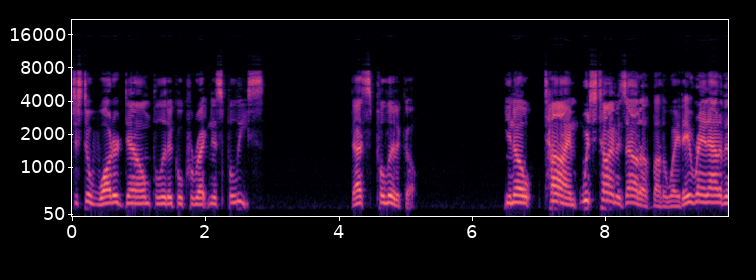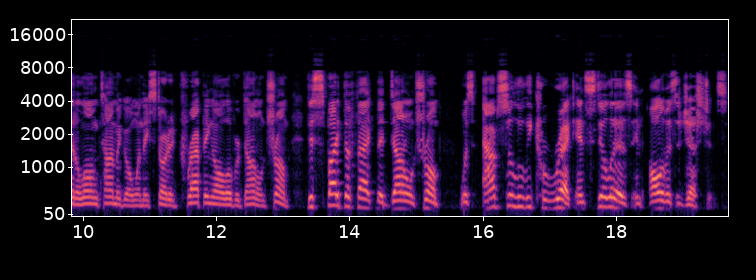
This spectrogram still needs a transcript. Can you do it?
Just a watered down political correctness police. That's Politico. You know, time, which time is out of, by the way. They ran out of it a long time ago when they started crapping all over Donald Trump, despite the fact that Donald Trump was absolutely correct and still is in all of his suggestions.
